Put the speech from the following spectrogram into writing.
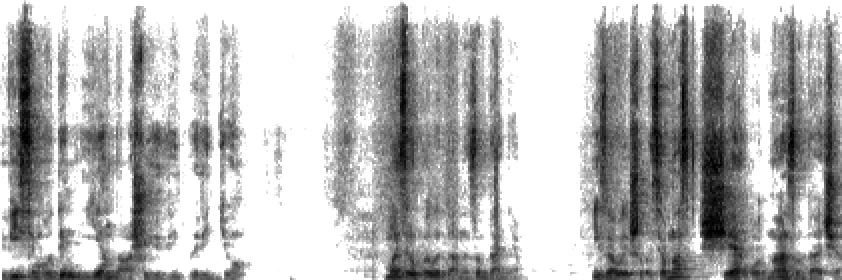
8 годин є нашою відповіддю. Ми зробили дане завдання. І залишилася в нас ще одна задача.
